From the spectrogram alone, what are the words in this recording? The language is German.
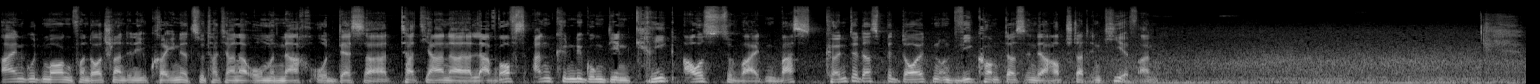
Einen guten Morgen von Deutschland in die Ukraine zu Tatjana Ohm nach Odessa. Tatjana, Lavrovs Ankündigung, den Krieg auszuweiten, was könnte das bedeuten und wie kommt das in der Hauptstadt in Kiew an?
